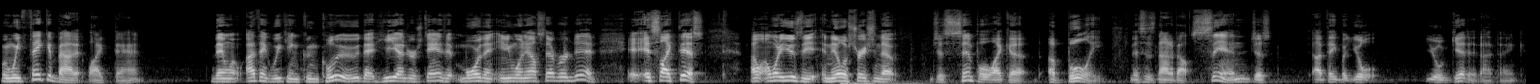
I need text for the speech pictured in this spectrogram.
When we think about it like that, then I think we can conclude that he understands it more than anyone else ever did. It's like this. I, want to use the, an illustration that just simple, like a, a bully. This is not about sin, just I think, but you'll you'll get it. I think.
